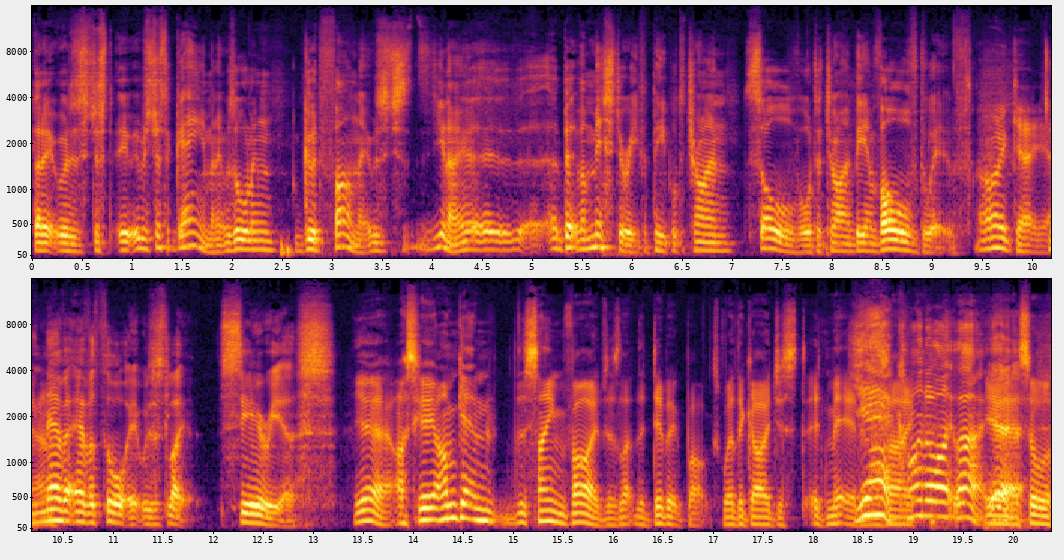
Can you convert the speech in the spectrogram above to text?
that it was just it, was just a game and it was all in good fun. It was just you know a, a bit of a mystery for people to try and solve or to try and be involved with. Oh, I get He never ever thought it was like serious. Yeah, I see. I'm getting the same vibes as like the Dybbuk box, where the guy just admitted. Yeah, like, kind of like that. Yeah, Yeah, it's all a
